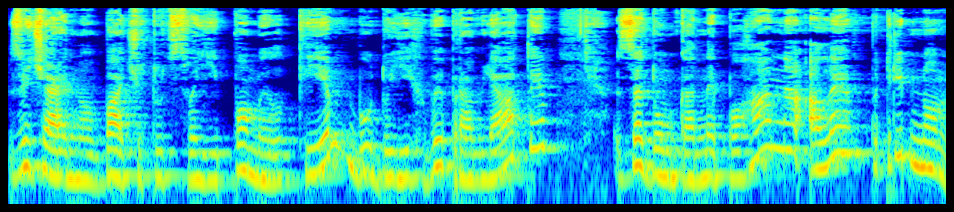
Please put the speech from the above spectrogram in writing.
Звичайно, бачу тут свої помилки, буду їх виправляти. Задумка непогана, але потрібно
